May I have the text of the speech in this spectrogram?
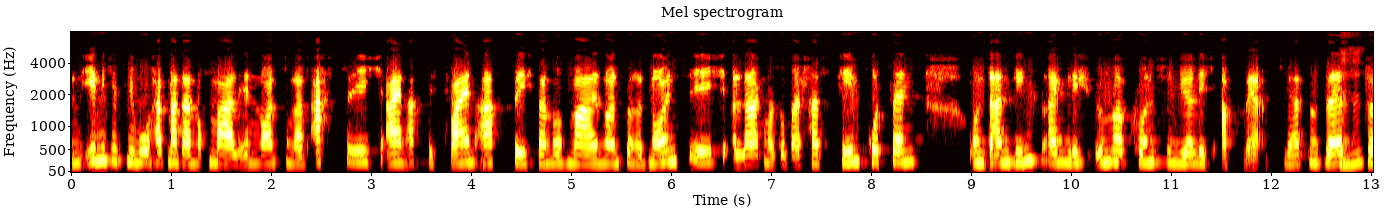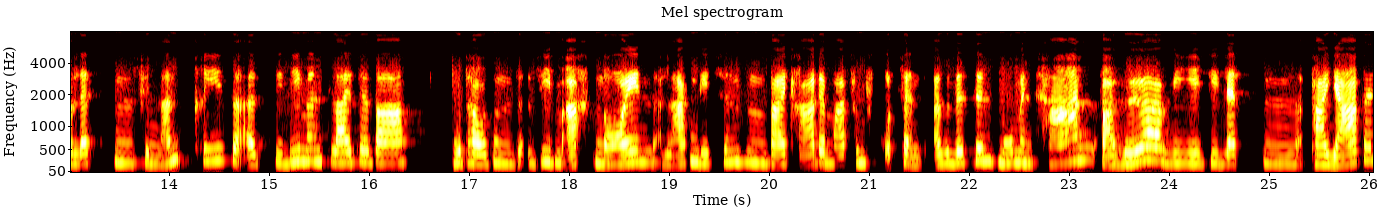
Ein ähnliches Niveau hat man dann nochmal in 1980, 81, 82, dann nochmal 1990, lagen wir so bei fast 10 Prozent. Und dann ging es eigentlich immer kontinuierlich abwärts. Wir hatten selbst mhm. zur letzten Finanzkrise, als die Lehman-Pleite war, 2007, 8, 9 lagen die Zinsen bei gerade mal 5 Prozent. Also wir sind momentan zwar höher wie die letzten paar Jahre.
